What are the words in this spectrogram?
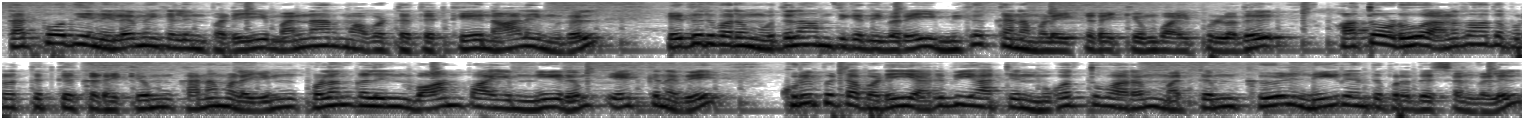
தற்போதைய நிலைமைகளின்படி மன்னார் மாவட்டத்திற்கு நாளை முதல் எதிர்வரும் முதலாம் தேதி வரை மிக கனமழை கிடைக்கும் வாய்ப்புள்ளது. அத்தோடு அனுராதபுரத்திற்கு கிடைக்கும் கனமழையும் குளங்களின் வான்பாயும் நீரும் ஏற்கனவே குறிப்பிட்டபடி அருவியாற்றின் முகத்துவாரம் மற்றும் கீழ் நீரேந்து பிரதேசங்களில்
